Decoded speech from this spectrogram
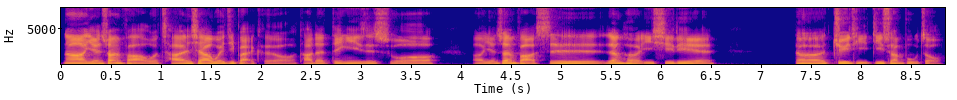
那演算法我查一下维基百科哦，它的定义是说，呃，演算法是任何一系列。的具体计算步骤，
